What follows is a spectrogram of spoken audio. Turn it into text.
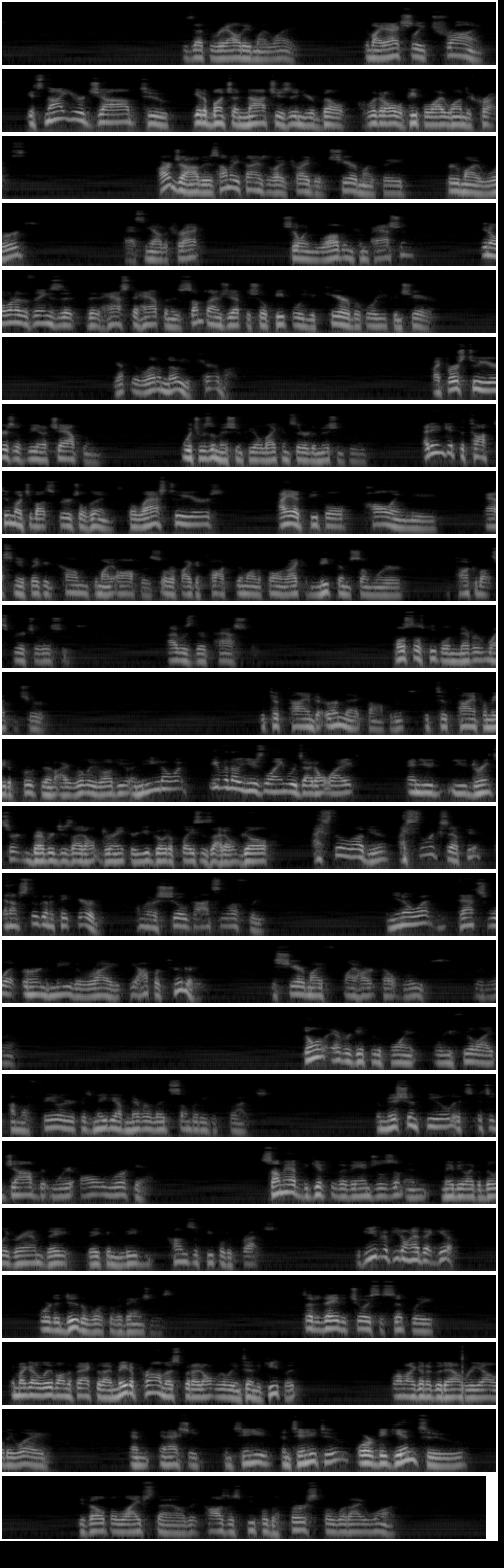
Is that the reality of my life? Am I actually trying? It's not your job to get a bunch of notches in your belt. Look at all the people I won to Christ. Our job is how many times have I tried to share my faith through my words, passing out a tract, showing love and compassion? You know, one of the things that, that has to happen is sometimes you have to show people you care before you can share. You have to let them know you care about them. My first two years of being a chaplain, which was a mission field, I considered a mission field. I didn't get to talk too much about spiritual things. The last two years, I had people calling me asking if they could come to my office or if I could talk to them on the phone or I could meet them somewhere to talk about spiritual issues. I was their pastor. Most of those people never went to church. It took time to earn that confidence. It took time for me to prove to them I really love you. And you know what? Even though you use language I don't like, and you you drink certain beverages I don't drink, or you go to places I don't go, I still love you. I still accept you, and I'm still going to take care of you. I'm going to show God's love for you. And you know what? That's what earned me the right, the opportunity to share my, my heartfelt beliefs with them. Don't ever get to the point where you feel like I'm a failure because maybe I've never led somebody to Christ. The mission field, it's, it's a job that we all work at. Some have the gift of evangelism, and maybe like a Billy Graham, they, they can lead tons of people to Christ. If, even if you don't have that gift, we're to do the work of evangelism. So today the choice is simply, am I going to live on the fact that I made a promise, but I don't really intend to keep it? Or am I going to go down reality way and, and actually continue, continue to, or begin to develop a lifestyle that causes people to thirst for what I want?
